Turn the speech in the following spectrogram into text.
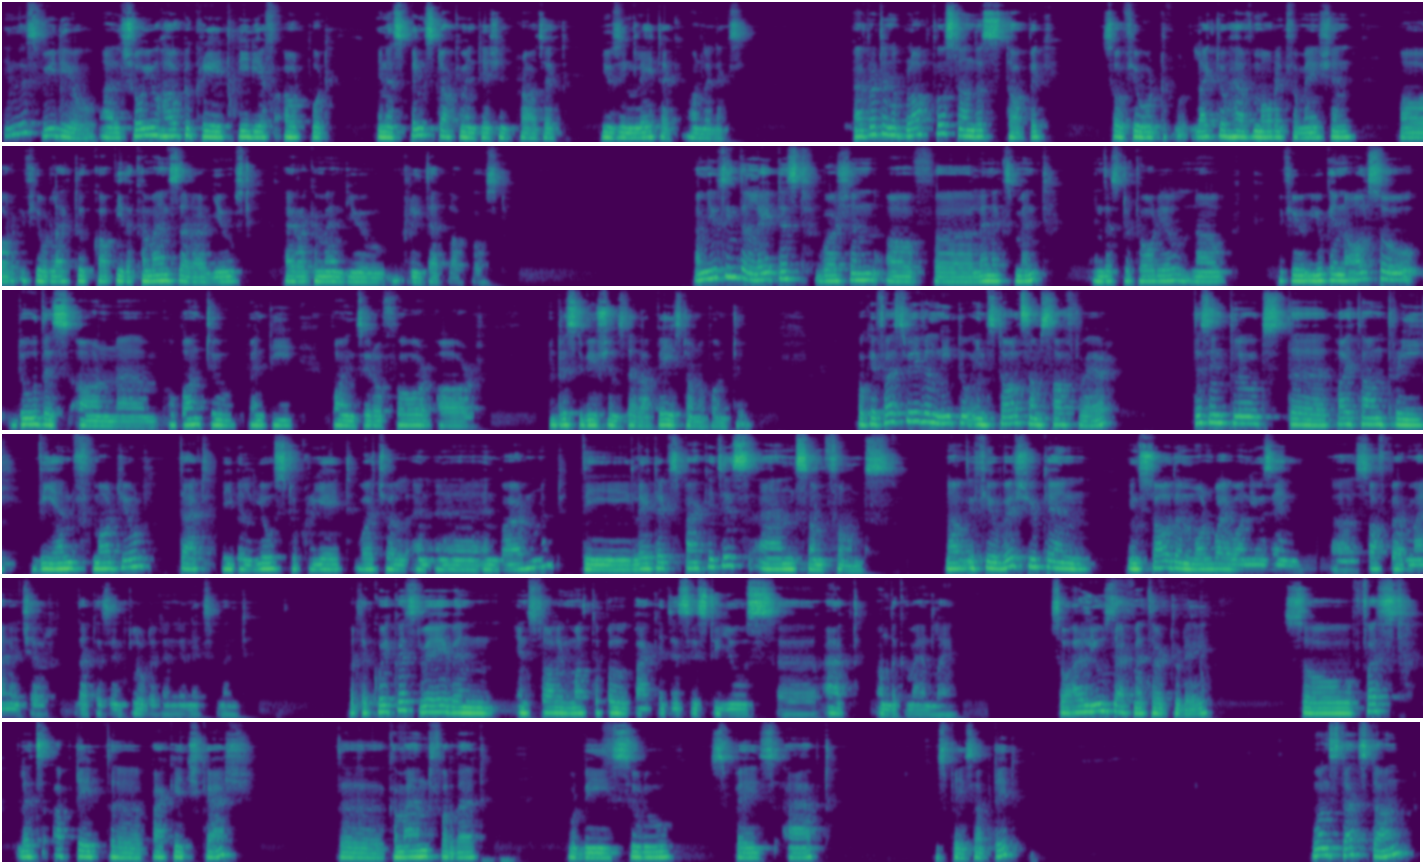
In this video, I'll show you how to create PDF output in a Sphinx documentation project using LaTeX on Linux. I've written a blog post on this topic, so if you would like to have more information or if you would like to copy the commands that are used, I recommend you read that blog post. I'm using the latest version of uh, Linux Mint in this tutorial. Now, if you you can also do this on um, ubuntu 20.04 or distributions that are based on ubuntu. Okay first we will need to install some software. This includes the python 3 venv module that we will use to create virtual en uh, environment the latex packages and some fonts. Now if you wish you can install them one by one using software manager that is included in Linux Mint. But the quickest way when installing multiple packages is to use uh, apt on the command line. So I'll use that method today. So first, let's update the package cache. The command for that would be sudo space apt space update. Once that's done,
